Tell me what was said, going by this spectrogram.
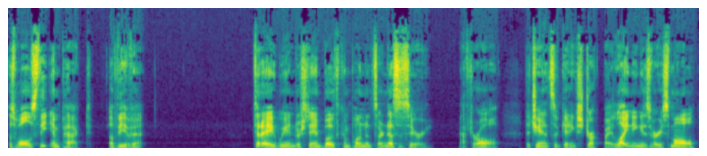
as well as the impact of the event. Today, we understand both components are necessary. After all, the chance of getting struck by lightning is very small,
